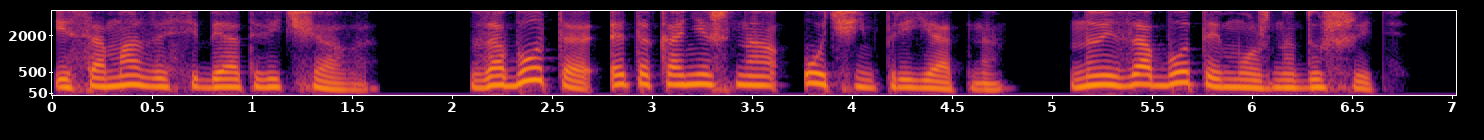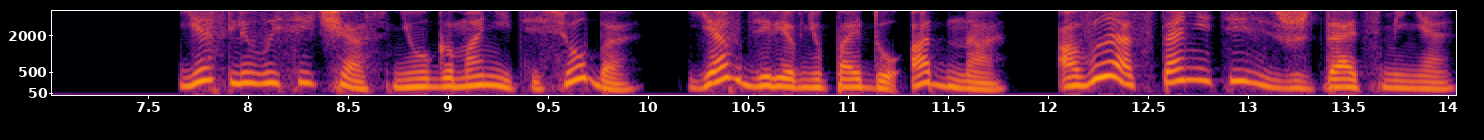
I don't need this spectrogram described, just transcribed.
и сама за себя отвечала. Забота — это, конечно, очень приятно, но и заботой можно душить. Если вы сейчас не угомонитесь оба, я в деревню пойду одна, а вы останетесь ждать меня.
